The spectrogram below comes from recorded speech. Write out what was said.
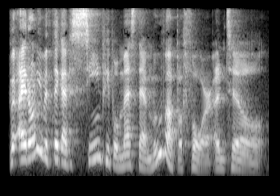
But I don't even think I've seen people mess that move up before until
